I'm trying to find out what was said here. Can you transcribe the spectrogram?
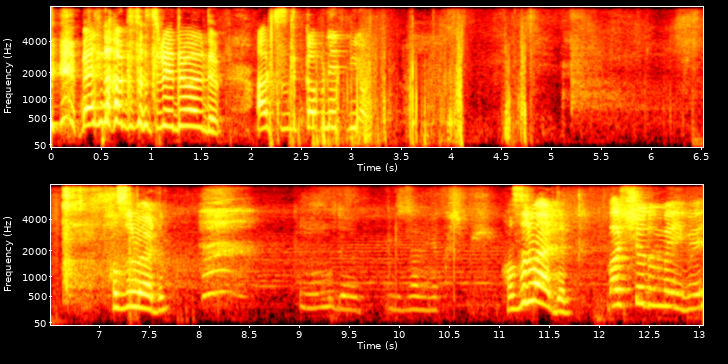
ben daha kısa sürede öldüm. Haksızlık kabul etmiyorum. Hazır verdim. Oldu. Güzel yakışmış. Hazır verdim. Başladım baby.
